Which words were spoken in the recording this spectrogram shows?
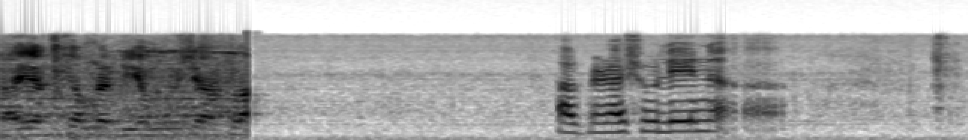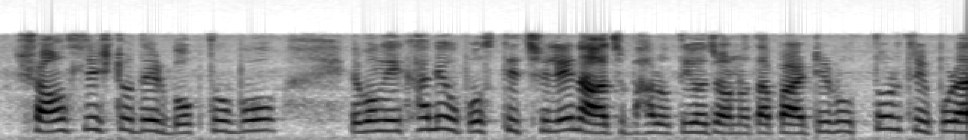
তাই আজকে আমরা ডিএম অফিসে আসলাম। আপনারা শুনলেন সংশ্লিষ্টদের বক্তব্য এবং এখানে উপস্থিত ছিলেন আজ ভারতীয় জনতা পার্টির উত্তর ত্রিপুরা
